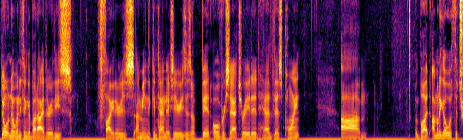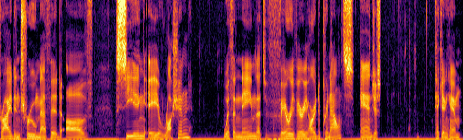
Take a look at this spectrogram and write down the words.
Don't know anything about either of these fighters. I mean, the contender series is a bit oversaturated at this point. Um, but I'm going to go with the tried and true method of seeing a Russian with a name that's very, very hard to pronounce and just picking him.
